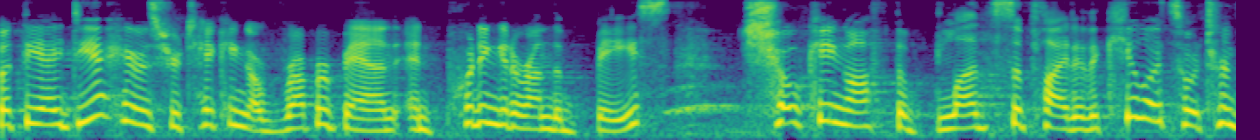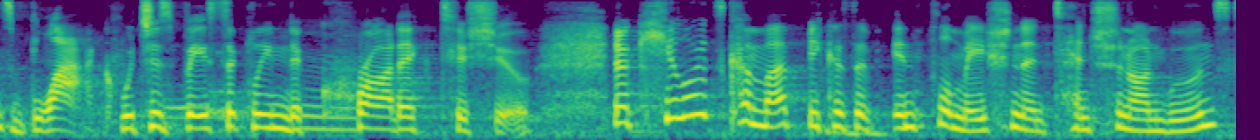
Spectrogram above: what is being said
But the idea here is you're taking a rubber band and putting it around the base, choking off the blood supply to the keloid so it turns black, which is basically hmm. necrotic tissue. Now, keloids come up because of inflammation and tension on wounds.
